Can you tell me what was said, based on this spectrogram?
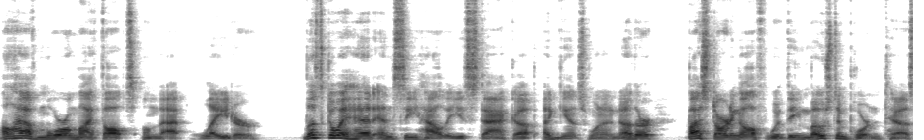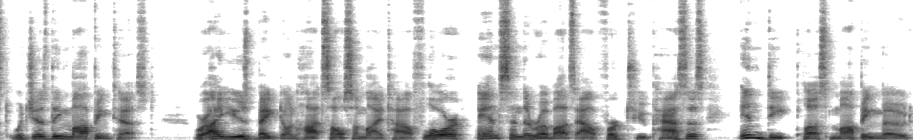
I'll have more on my thoughts on that later. Let's go ahead and see how these stack up against one another by starting off with the most important test, which is the mopping test, where I use baked on hot sauce on my tile floor and send the robots out for two passes in deep plus mopping mode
